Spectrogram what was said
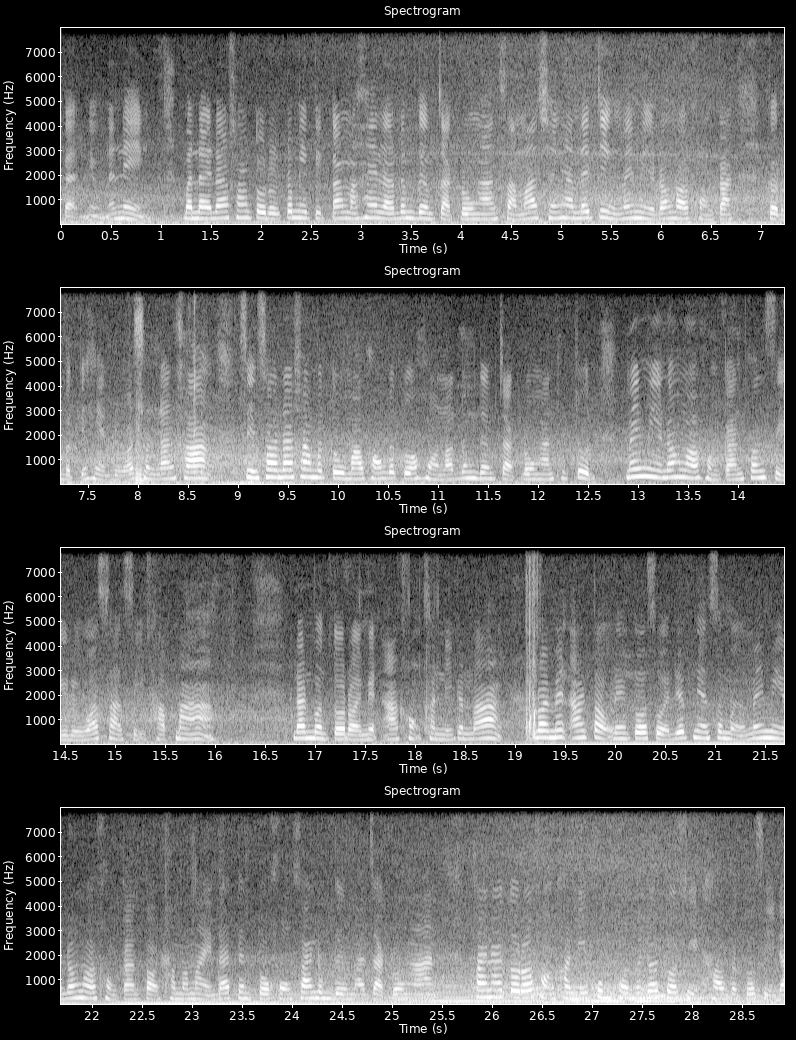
18 นิ้วนั่นเอง บันไดด้านข้างตัวรถก็มีติดตั้งมาให้แล้วเดิมๆจากโรงงานสามารถใช้งานได้จริง ไม่มีร่องรอยของการเกิดอุบัติเหตุหรือว่าชนด้านข้าง สินซ่อนด้านข้างประตูมาพร้อมกับตัวหัวน็อตเดิมๆจากโรงงานทุกจุด ไม่มีร่องรอยของการพ่นสีหรือว่าสาดสีทับมาด้านบนตัวรอยเม็ดอาร์ของคันนี้กันบ้าง รอยเม็ดอาร์ตอกเรียงตัวสวยเรียบเนียนเสมอ ไม่มีร่องรอยของการตอกทำมาใหม่ ได้เป็นตัวโครงสร้างเดิมๆมาจากโรงงาน ภายในตัวรถของคันนี้คุมโทนไปด้วยตัวสีเทากับตัวสีด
